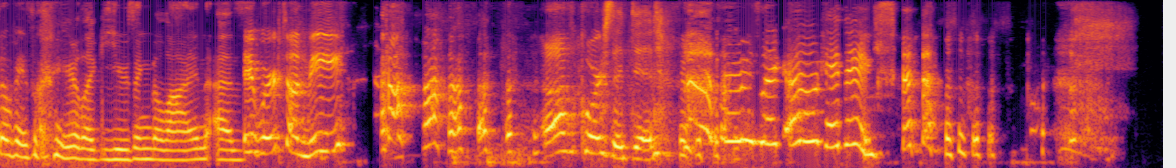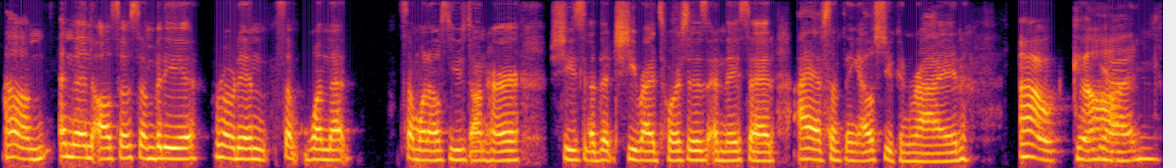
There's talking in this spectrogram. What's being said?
So basically, you're like using the line as. It worked on me. Of course it did. I was like, Oh, okay, thanks. um, and then also somebody wrote in some one that someone else used on her. She said that she rides horses, and they said, "I have something else you can ride." Oh God.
